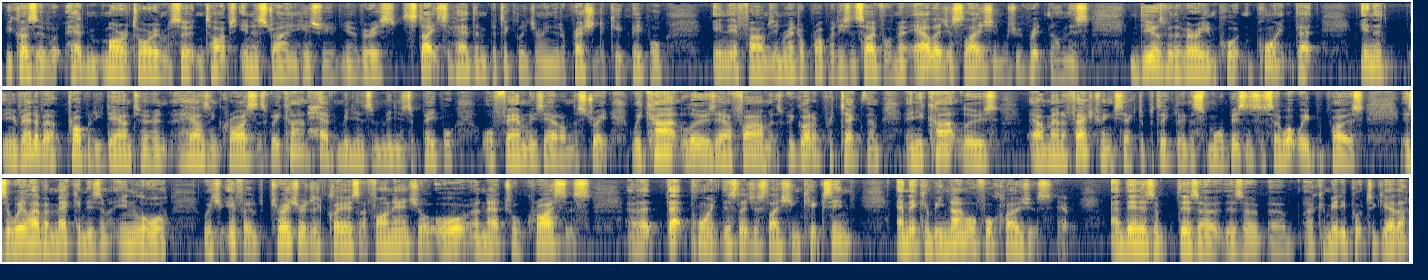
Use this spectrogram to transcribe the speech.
because they've had moratorium of certain types in Australian history. You know, various states have had them, particularly during the depression, to keep people in their farms, in rental properties, and so forth. Now, our legislation, which we've written on this, deals with a very important point that. In the, event of a property downturn, a housing crisis, we can't have millions and millions of people or families out on the street. We can't lose our farmers. We've got to protect them, and you can't lose our manufacturing sector, particularly the small businesses. So, what we propose is that we'll have a mechanism in law which, if a treasurer declares a financial or a natural crisis, uh, at that point, this legislation kicks in, and there can be no more foreclosures. Yep. And then there's a there's a there's a, a, a committee put together,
